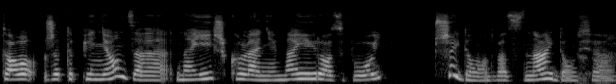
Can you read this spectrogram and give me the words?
to, że te pieniądze na jej szkolenie, na jej rozwój przyjdą od Was, znajdą się.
